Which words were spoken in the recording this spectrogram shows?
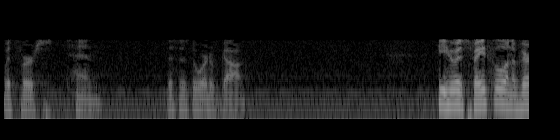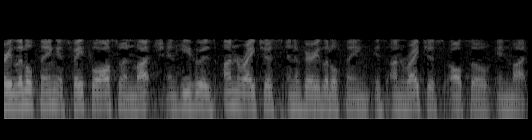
with verse 10. This is the Word of God. He who is faithful in a very little thing is faithful also in much, and he who is unrighteous in a very little thing is unrighteous also in much.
